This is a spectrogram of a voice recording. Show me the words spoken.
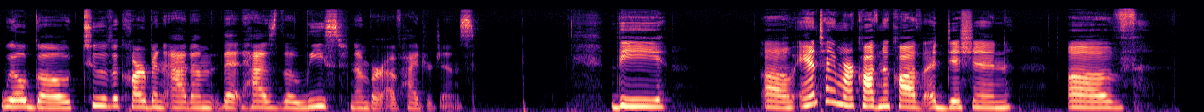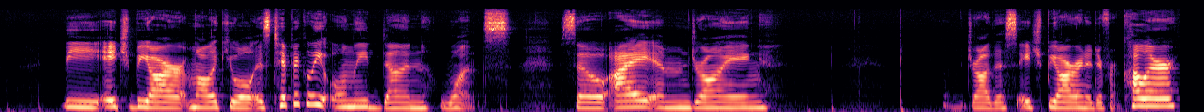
will go to the carbon atom that has the least number of hydrogens. The um, anti-Markovnikov addition of the HBr molecule is typically only done once. So I am drawing, draw this HBr in a different color.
